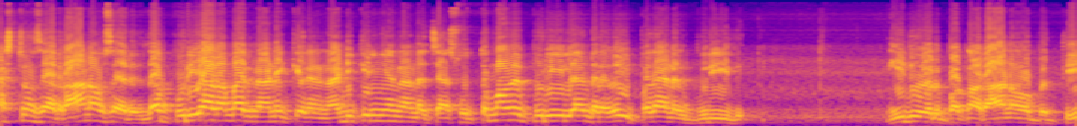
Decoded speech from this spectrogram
கஷ்டம் சார். ராணவ் சார் இதான் புரியாத மாதிரி நினைக்கிறேன் நடிக்கிறீங்கன்னு நினைச்சேன். சுத்தமாவே புரியலன்றது இப்பதான் எனக்கு புரியுது. இது ஒரு பக்கம் ராணுவ பத்தி.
